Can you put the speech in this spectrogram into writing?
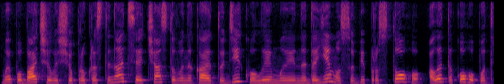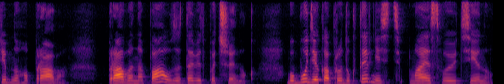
ми побачили, що прокрастинація часто виникає тоді, коли ми не даємо собі простого, але такого потрібного права права на паузи та відпочинок. Бо будь-яка продуктивність має свою ціну.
